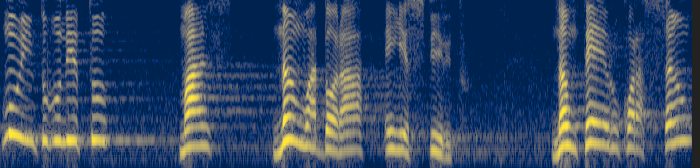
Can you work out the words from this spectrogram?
muito bonito, mas não adorar em espírito, não ter o coração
